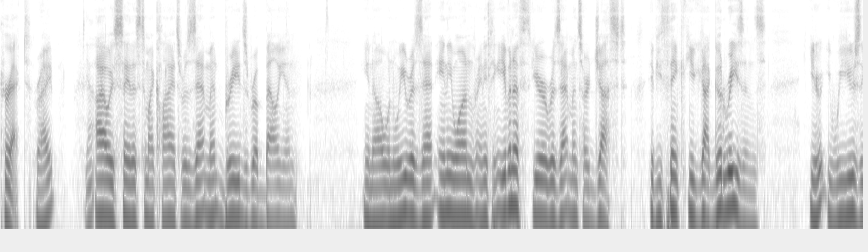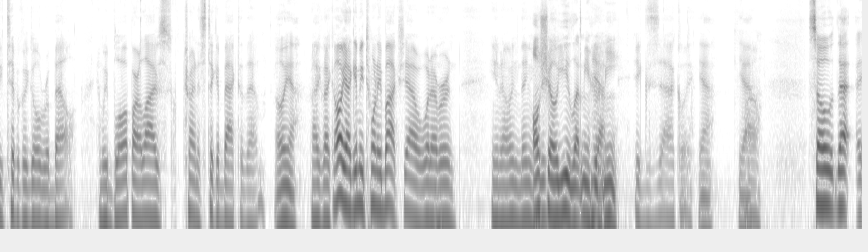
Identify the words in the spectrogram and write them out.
correct. right? Yeah. I always say this to my clients resentment breeds rebellion. You know, when we resent anyone or anything, even if your resentments are just, if you think you got good reasons, you we usually typically go rebel and we blow up our lives trying to stick it back to them. Oh yeah, Like, like, oh yeah, give me twenty bucks, yeah, or whatever, and you know, and then I'll you- show you. Let me hurt Yeah. me. exactly. Yeah, yeah. Wow. So that, uh,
